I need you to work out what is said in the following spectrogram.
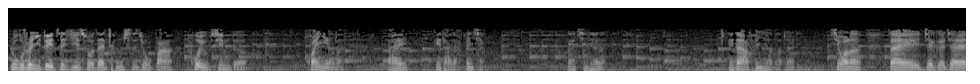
如果说你对自己所在城市的酒吧颇有心得，欢迎了来给大家分享。那今天呢，给大家分享到这里。希望呢，在这个节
